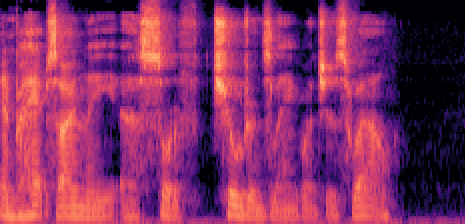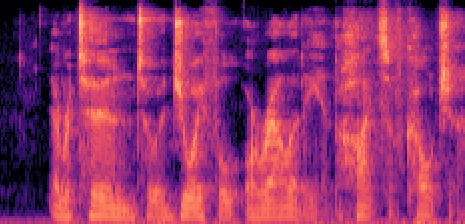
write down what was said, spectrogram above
and perhaps only a sort of children's language as well, a return to a joyful orality at the heights of culture.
